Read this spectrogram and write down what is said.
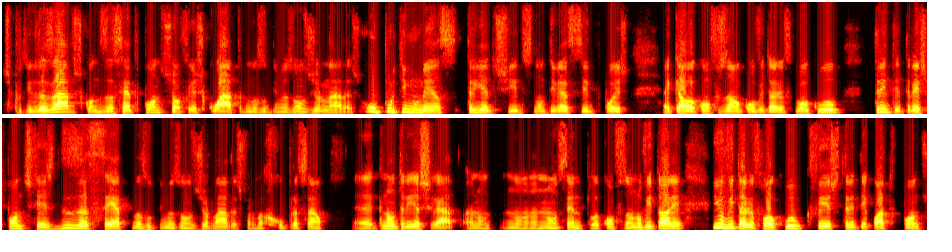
Desportivo das Aves, com 17 pontos, só fez 4 nas últimas 11 jornadas. O Portimonense teria descido, se não tivesse sido depois aquela confusão com o Vitória Futebol Clube. 33 pontos, fez 17 nas últimas 11 jornadas. Foi uma recuperação uh, que não teria chegado, não, não, não, sendo pela confusão no Vitória. E o Vitória Futebol Clube, que fez 34 pontos,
